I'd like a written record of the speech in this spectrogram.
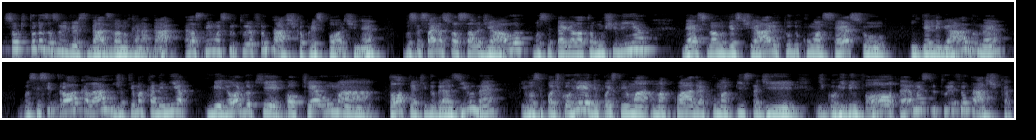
Só que todas as universidades lá no Canadá, elas têm uma estrutura fantástica para esporte, né? Você sai da sua sala de aula, você pega lá a tua mochilinha, desce lá no vestiário, tudo com acesso interligado, né? Você se troca lá, já tem uma academia melhor do que qualquer uma top aqui do Brasil, né? e você pode correr, depois tem uma, uma quadra com uma pista de, de corrida em volta, é uma estrutura fantástica.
